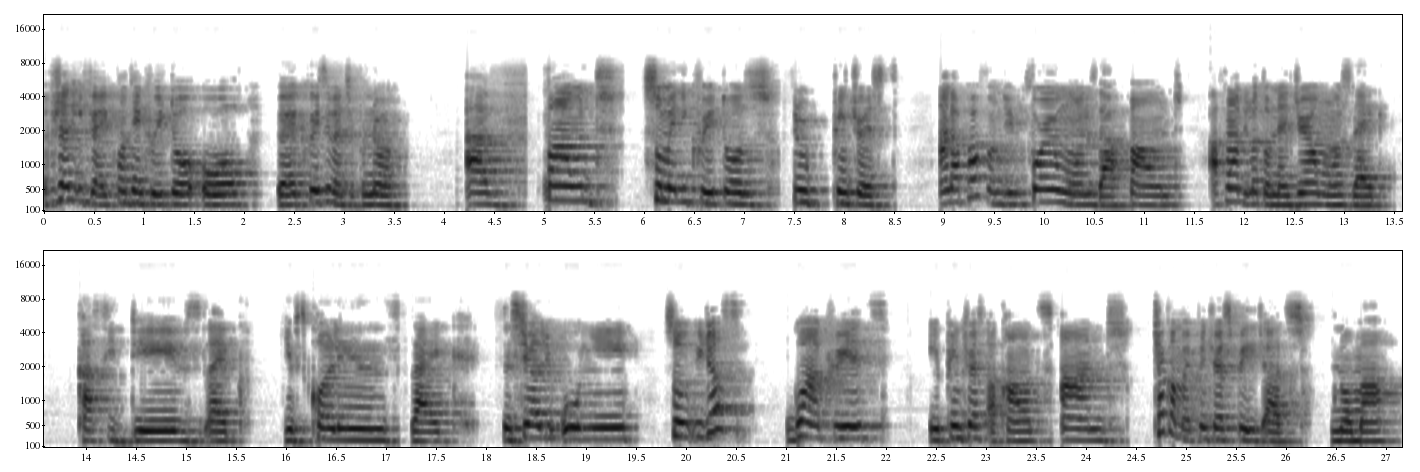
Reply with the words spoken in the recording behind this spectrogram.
Especially if you're a content creator or you're a creative entrepreneur. I've found so many creators through Pinterest. And apart from the foreign ones that I found, I found a lot of Nigerian ones like Cassie Daves, like Gibbs Collins, like Sincerely Oni. So you just go and create a Pinterest account and check out my Pinterest page at Nneoma.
